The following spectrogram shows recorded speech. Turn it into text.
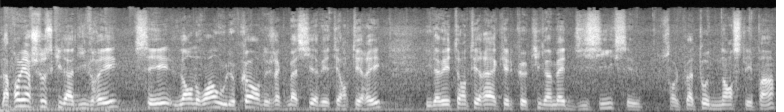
La première chose qu'il a livrée, c'est l'endroit où le corps de Jacques Massier avait été enterré. Il avait été enterré à quelques kilomètres d'ici, c'est sur le plateau de Nance-les-Pins,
